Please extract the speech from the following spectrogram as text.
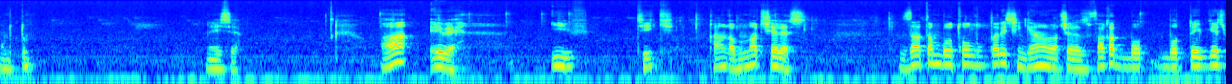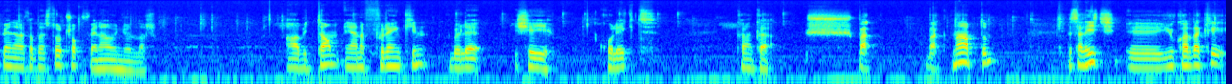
Unuttum. Neyse. A eve. Eve. Tik. Kanka bunlar çerez. Zaten bot oldukları için genel olarak çerez. Fakat bot, bot deyip geçmeyen arkadaşlar çok fena oynuyorlar. Abi tam yani Frank'in böyle şeyi collect. Kanka şş, bak bak ne yaptım? Mesela hiç e, yukarıdaki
